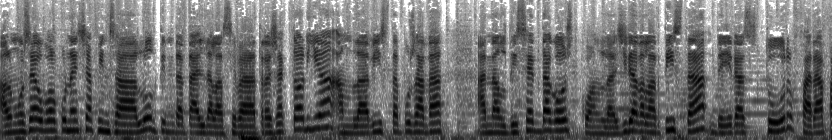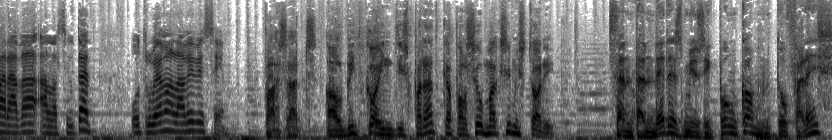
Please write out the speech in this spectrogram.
El museu vol conèixer fins a l'últim detall de la seva trajectòria, amb la vista posada en el 17 d'agost, quan la gira de l'artista, The Eras Tour, farà parada a la ciutat. Ho trobem a la BBC. Pesats. El bitcoin disparat cap al seu màxim històric. Santanderesmusic.com t'ofereix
